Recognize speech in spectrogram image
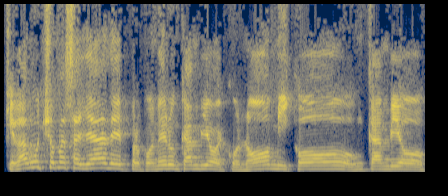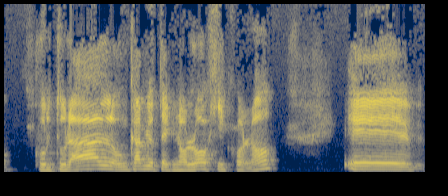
que va mucho más allá de proponer un cambio económico, un cambio cultural o un cambio tecnológico, ¿no? Eh,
